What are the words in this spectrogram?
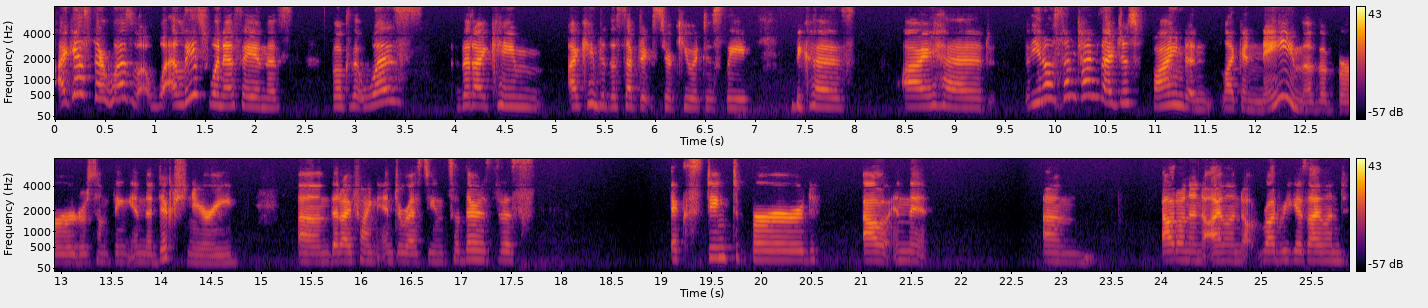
I guess there was at least one essay in this book that was that I came I came to the subject circuitously because I had you know sometimes I just find an like a name of a bird or something in the dictionary um, that I find interesting. So there's this extinct bird out in the um, out on an island, Rodrigues Island,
